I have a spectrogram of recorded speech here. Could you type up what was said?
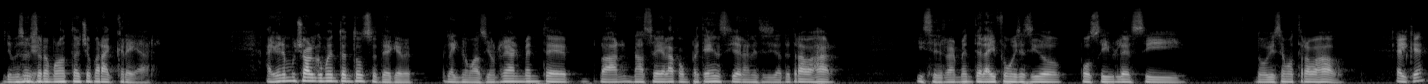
Yo pienso que el ser humano está hecho para crear. Ahí viene mucho argumento entonces de que la innovación realmente va, nace de la competencia, de la necesidad de trabajar. Y si realmente el iPhone hubiese sido posible si no hubiésemos trabajado ¿El qué?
